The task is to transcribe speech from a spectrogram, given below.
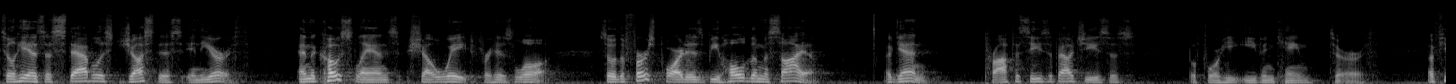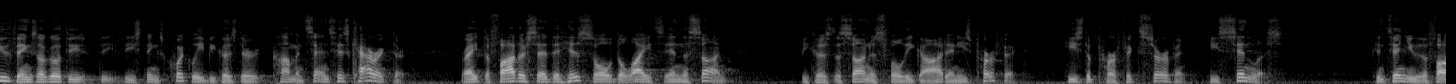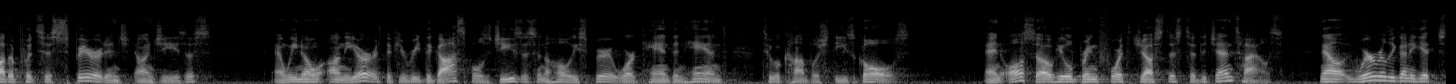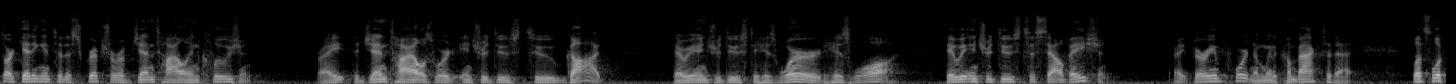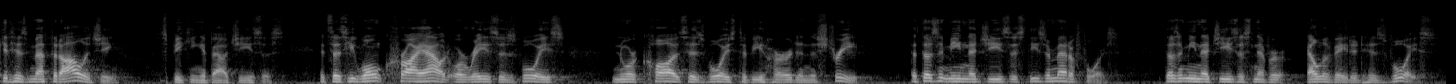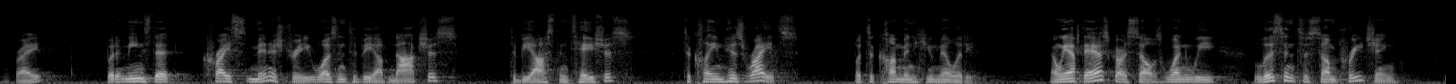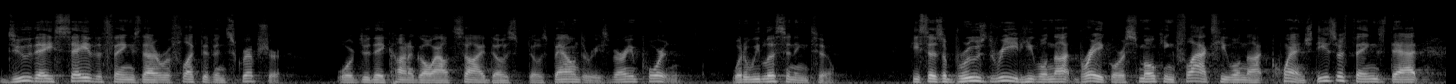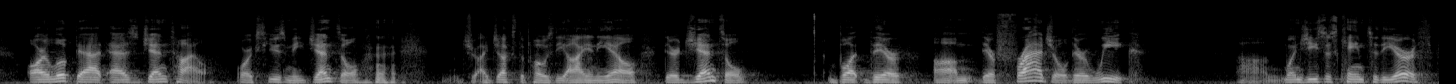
till he has established justice in the earth. And the coastlands shall wait for his law. So the first part is Behold the Messiah. Again, prophecies about Jesus before he even came to earth. A few things, I'll go through these things quickly because they're common sense. His character, right? The Father said that his soul delights in the Son because the Son is fully God and he's perfect. He's the perfect servant, he's sinless. Continue. The Father puts His Spirit in, on Jesus. And we know on the earth, if you read the Gospels, Jesus and the Holy Spirit worked hand in hand to accomplish these goals. And also, He will bring forth justice to the Gentiles. Now, we're really going to get, start getting into the scripture of Gentile inclusion, right? The Gentiles were introduced to God, they were introduced to His Word, His law, they were introduced to salvation, right? Very important. I'm going to come back to that. Let's look at his methodology, speaking about Jesus. It says he won't cry out or raise his voice, nor cause his voice to be heard in the street. That doesn't mean that Jesus, these are metaphors. Doesn't mean that Jesus never elevated his voice, right? But it means that Christ's ministry wasn't to be obnoxious, to be ostentatious, to claim his rights, but to come in humility. And we have to ask ourselves when we listen to some preaching, do they say the things that are reflective in Scripture? Or do they kind of go outside those, those boundaries? Very important. What are we listening to? He says, A bruised reed he will not break, or a smoking flax he will not quench. These are things that are looked at as Gentile, or excuse me, gentle. I juxtapose the I and the L. They're gentle, but they're, um, they're fragile, they're weak. Um, when Jesus came to the earth,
